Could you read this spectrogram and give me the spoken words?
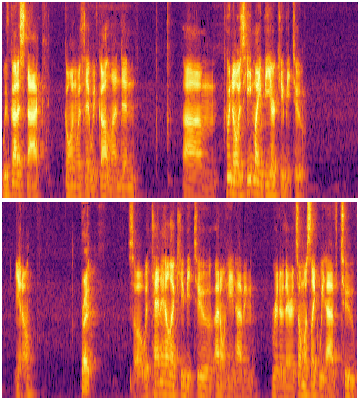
We've got a stack going with it. We've got London. Um, who knows? He might be our QB two. You know, right. so with Tannehill at QB two, I don't hate having Ridder there. It's almost like we have two,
